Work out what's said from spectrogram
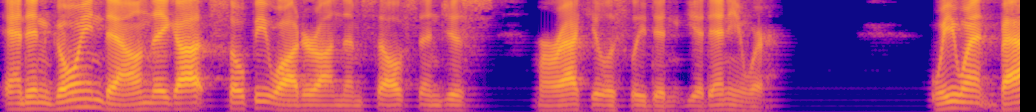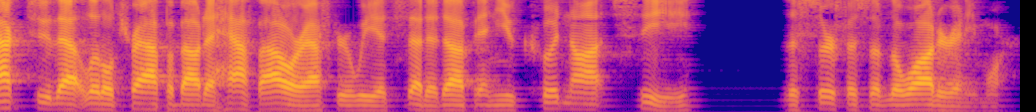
And in going down, they got soapy water on themselves and just miraculously didn't get anywhere. We went back to that little trap about a half hour after we had set it up, and you could not see the surface of the water anymore.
